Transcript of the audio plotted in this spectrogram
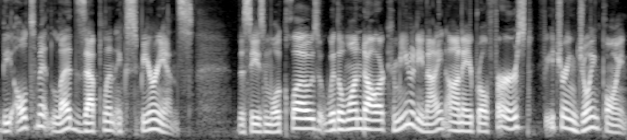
the ultimate Led Zeppelin experience. The season will close with a $1 community night on April 1st featuring Joint Point.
